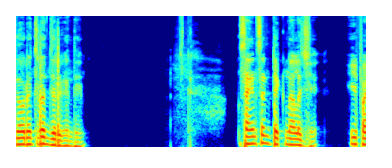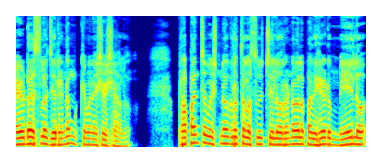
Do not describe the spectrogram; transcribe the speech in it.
గౌరవించడం జరిగింది. సైన్స్ అండ్ టెక్నాలజీ ఈ ఫైవ్ డేస్లో జరిగిన ముఖ్యమైన విశేషాలు. ప్రపంచ ఉష్ణోగ్రతల సూచీలో రెండు వేల పదిహేడు మేలో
